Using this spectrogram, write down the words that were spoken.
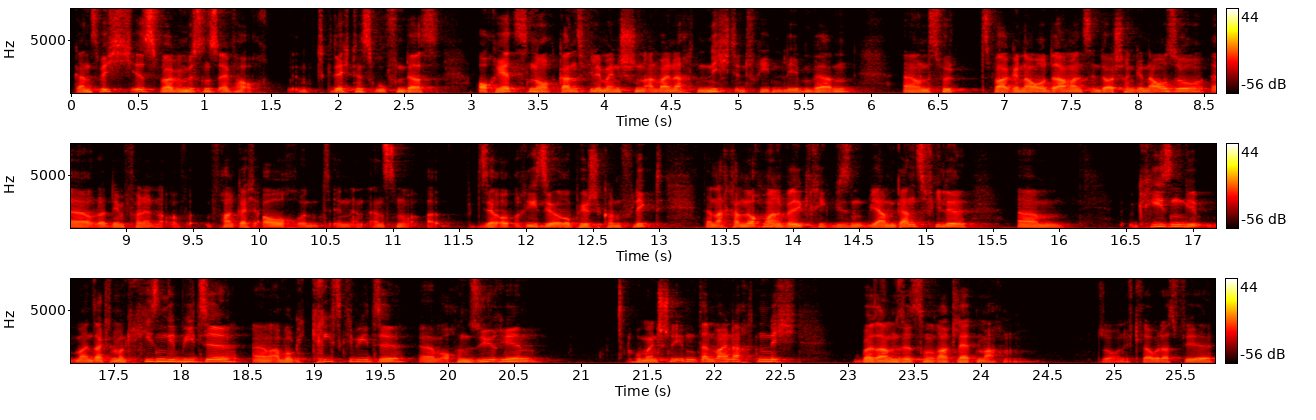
ganz wichtig ist, weil wir müssen uns einfach auch ins Gedächtnis rufen, dass auch jetzt noch ganz viele Menschen an Weihnachten nicht in Frieden leben werden. Äh, und es wird zwar genau damals in Deutschland genauso, äh, oder in dem Fall in Frankreich auch und in, in dieser riesige europäische Konflikt. Danach kam nochmal ein Weltkrieg. Wir, sind, wir haben ganz viele ähm, Krisen, man sagt immer Krisengebiete, ähm, aber wirklich Kriegsgebiete, ähm, auch in Syrien, wo Menschen eben an Weihnachten nicht beisammensitzen und Raclette machen. So, und ich glaube, dass wir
